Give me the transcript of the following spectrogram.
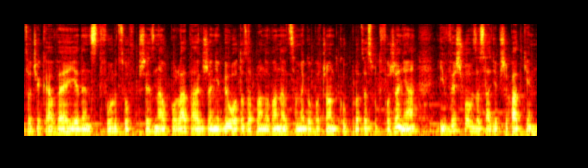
Co ciekawe, jeden z twórców przyznał po latach, że nie było to zaplanowane od samego początku procesu tworzenia i wyszło w zasadzie przypadkiem.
